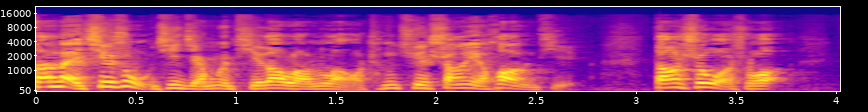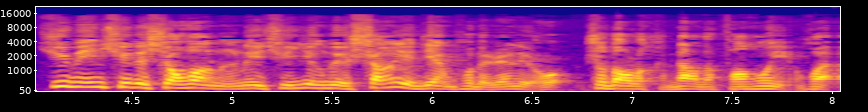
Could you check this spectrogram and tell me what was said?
375期节目提到了老城区商业化问题，当时我说。居民区的消防能力去应对商业店铺的人流，制造了很大的防火隐患。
